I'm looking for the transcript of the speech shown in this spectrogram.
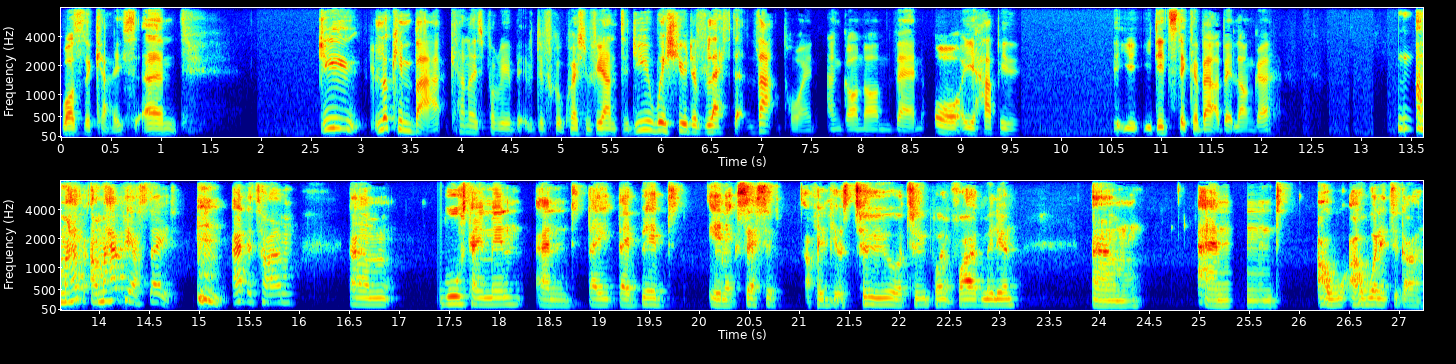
was the case. Um, do you, looking back, I know it's probably a bit of a difficult question for you to answer. Do you wish you'd have left at that point and gone on then, or are you happy that you, you did stick about a bit longer? I'm happy. I'm happy I stayed. At the time, um, Wolves came in and they they bid in excess of I think it was two or two point five million, um, and I, I, wanted to go.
